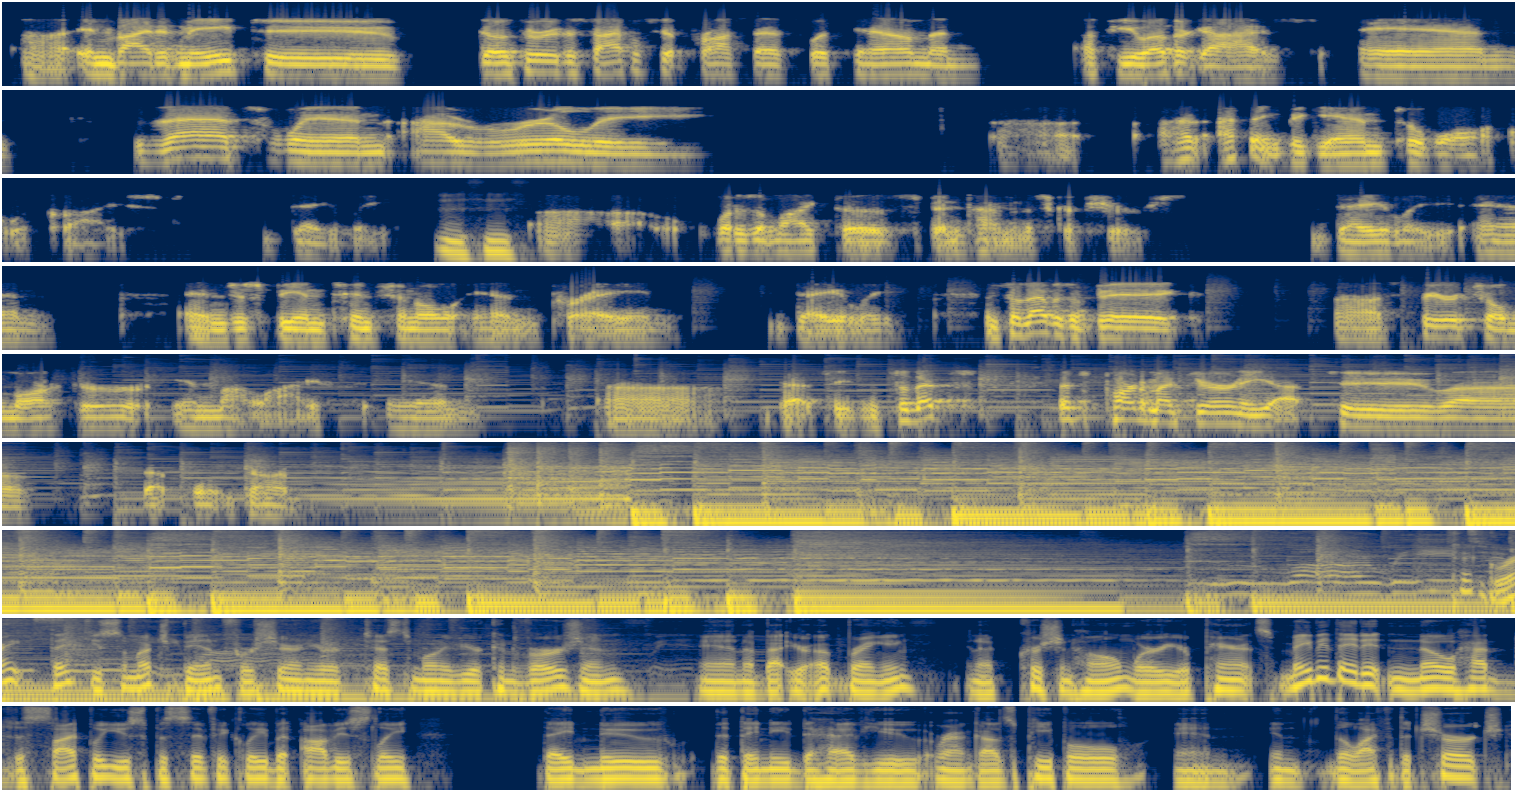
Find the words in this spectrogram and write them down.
uh, invited me to go through a discipleship process with him and a few other guys. And that's when I really, uh, I, I, think, began to walk with Christ daily. Mm-hmm. Uh, what is it like to spend time in the scriptures daily and and just be intentional in praying daily? And so that was a big uh, spiritual marker in my life in uh, that season. So that's that's part of my journey up to uh, that point in time. Okay, great. Thank you so much, Ben, for sharing your testimony of your conversion and about your upbringing in a Christian home where your parents maybe they didn't know how to disciple you specifically, but obviously they knew that they needed to have you around God's people and in the life of the church.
